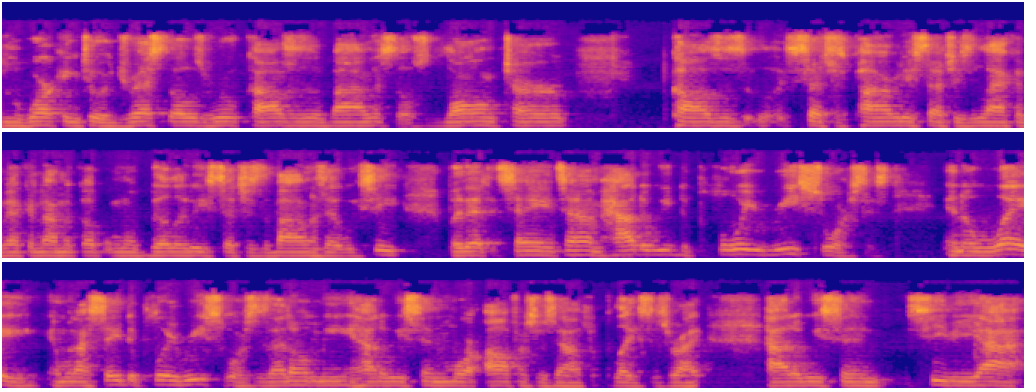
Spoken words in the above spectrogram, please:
we're working to address those root causes of violence, those long term causes such as poverty, such as lack of economic mobility, such as the violence that we see. But at the same time, how do we deploy resources in a way? And when I say deploy resources, I don't mean how do we send more officers out to places, right? How do we send CVI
